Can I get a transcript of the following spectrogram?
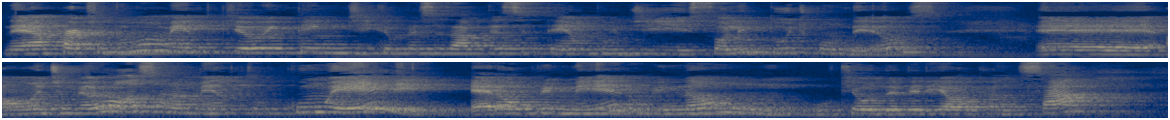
né? A partir do momento que eu entendi que eu precisava desse tempo de solitude com Deus, é, onde o meu relacionamento com Ele era o primeiro e não o que eu deveria alcançar,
